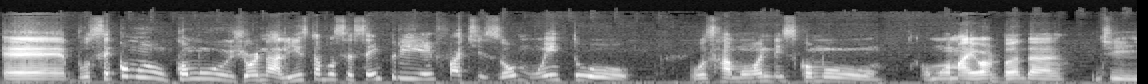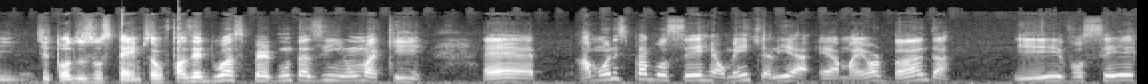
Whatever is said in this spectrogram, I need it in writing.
é, você como como jornalista você sempre enfatizou muito os Ramones como como a maior banda de, de todos os tempos. Eu vou fazer duas perguntas em uma aqui. É, Ramones para você realmente ali é, é a maior banda E você,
